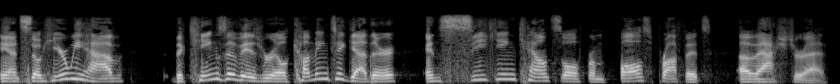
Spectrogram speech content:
And so here we have the kings of Israel coming together and seeking counsel from false prophets of Ashtoreth.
